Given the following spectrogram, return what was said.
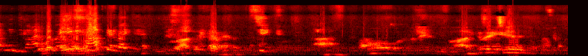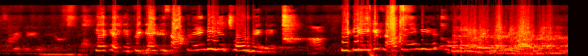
अपनी दीवार करवाई है। है? रहे ठीक है। वो उन्होंने दीवार कराई है उससे कुछ बेटी हुई है उसकी क्या कहते हैं पीटीआई के साथ रहेंगे या छोड़ देंगे हाँ? पीटीआई के साथ रहेंगे। या छोड़ देंगे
